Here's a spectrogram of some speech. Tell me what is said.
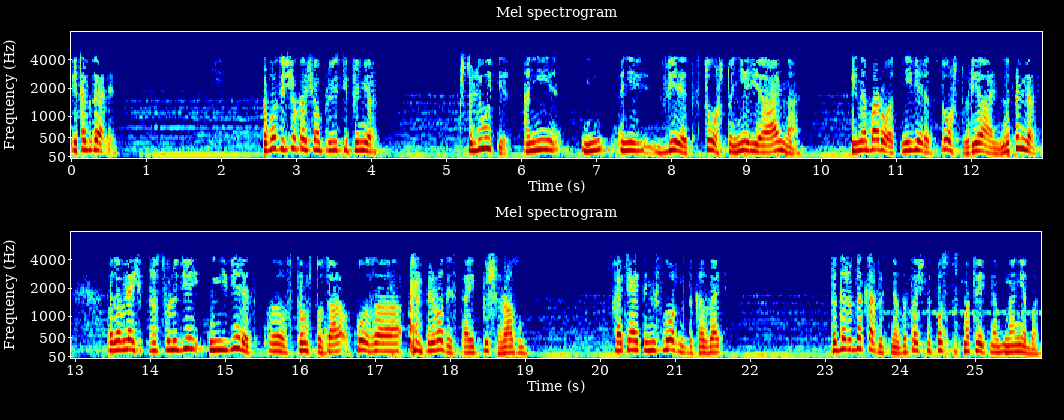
И так далее. Вот еще хочу вам привести пример, что люди, они, они верят в то, что нереально, и наоборот, не верят в то, что реально. Например, подавляющее большинство людей не верят э, в том, что за, за природой стоит высший разум. Хотя это несложно доказать. Да даже доказывать не надо, достаточно просто посмотреть на, на небо.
